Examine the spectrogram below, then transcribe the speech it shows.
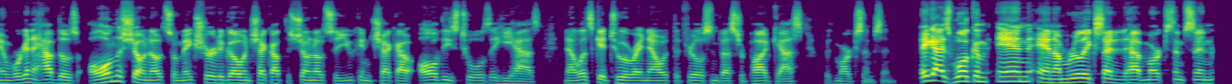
And we're going to have those all in the show notes. So make sure to go and check out the show notes so you can check out all of these tools that he has. Now, let's get to it right now with the Fearless Investor podcast with Mark Simpson. Hey guys, welcome in. And I'm really excited to have Mark Simpson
